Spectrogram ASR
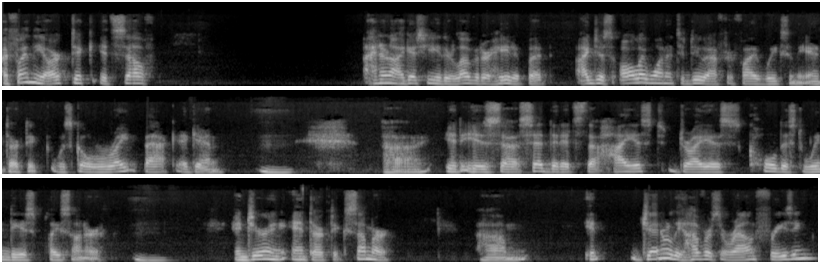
I find the Arctic itself, I don't know, I guess you either love it or hate it, but I just, all I wanted to do after five weeks in the Antarctic was go right back again. Mm. Uh, it is uh, said that it's the highest, driest, coldest, windiest place on Earth. Mm. And during Antarctic summer, um, it generally hovers around freezing.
